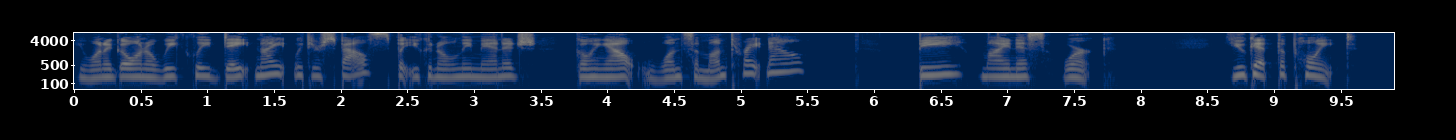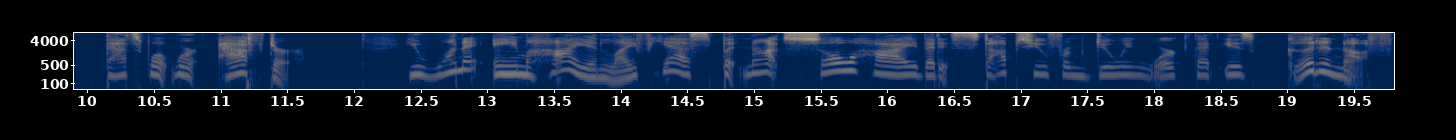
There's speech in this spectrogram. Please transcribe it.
You want to go on a weekly date night with your spouse, but you can only manage going out once a month right now? B minus work. You get the point. That's what we're after. You want to aim high in life, yes, but not so high that it stops you from doing work that is good enough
